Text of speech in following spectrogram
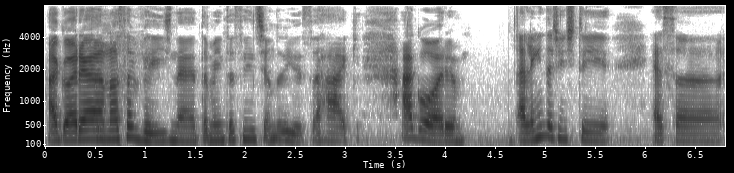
agora é a nossa vez, né? Também tô sentindo isso, a hack. Agora, além da gente ter essa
